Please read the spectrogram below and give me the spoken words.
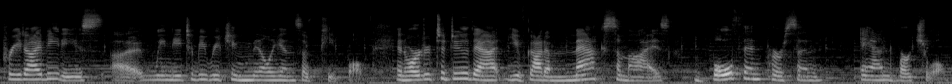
prediabetes, uh, we need to be reaching millions of people. In order to do that, you've got to maximize both in person and virtual.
